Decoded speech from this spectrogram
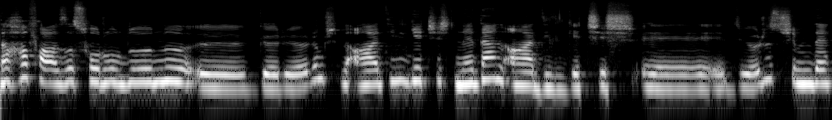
daha fazla sorulduğunu e, görüyorum. Şimdi adil geçiş neden adil geçiş e, diyoruz? Şimdi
